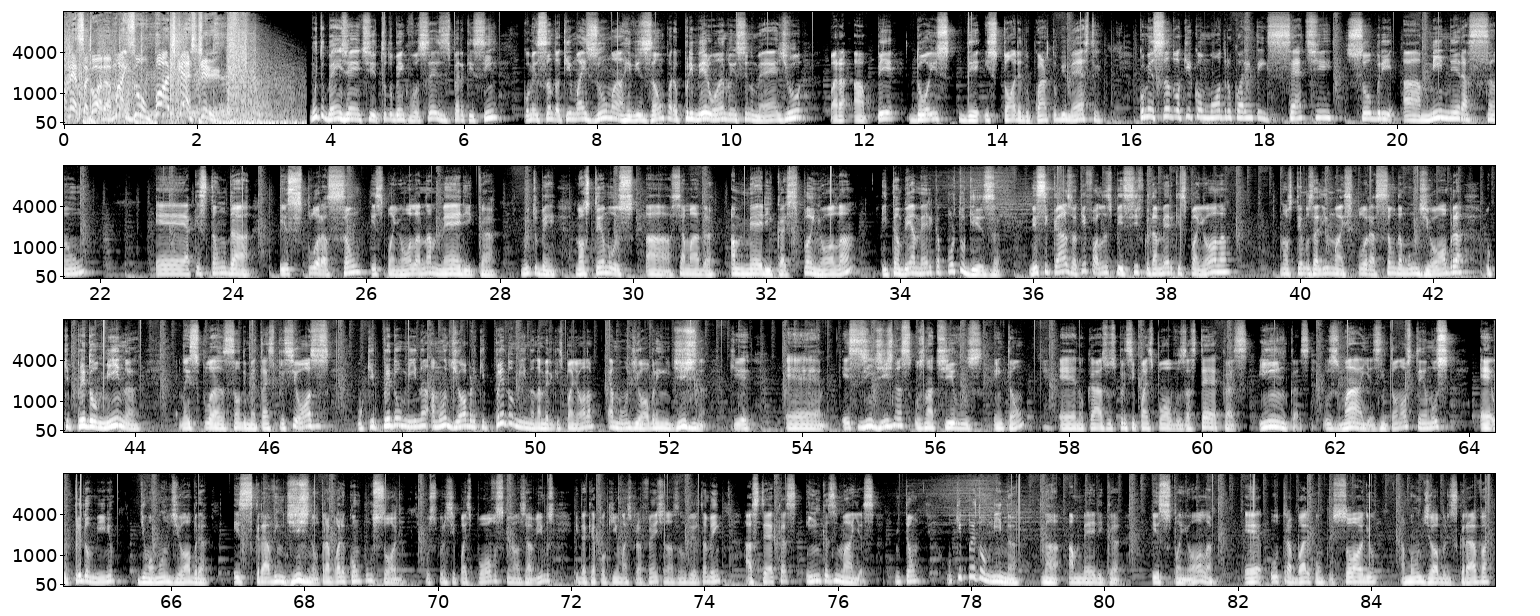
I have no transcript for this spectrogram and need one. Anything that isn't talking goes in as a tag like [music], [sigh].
Começa agora mais um podcast. Muito bem, gente, tudo bem com vocês? Espero que sim. Começando aqui mais uma revisão para o primeiro ano do ensino médio para a P2 de História do quarto bimestre. Começando aqui com o módulo 47 sobre a mineração, é a questão da exploração espanhola na América. Muito bem, nós temos a chamada América Espanhola e também América Portuguesa. Nesse caso aqui, falando específico da América Espanhola, nós temos ali uma exploração da mão de obra, o que predomina na exploração de metais preciosos, o que predomina, a mão de obra que predomina na América Espanhola é a mão de obra indígena, que é, esses indígenas, os nativos então, é, no caso os principais povos astecas, incas, os maias, então nós temos é, o predomínio de uma mão de obra escrava indígena, o trabalho compulsório. Os principais povos que nós já vimos e daqui a pouquinho mais para frente nós vamos ver também astecas, incas e maias. Então, o que predomina na América espanhola é o trabalho compulsório, a mão de obra escrava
